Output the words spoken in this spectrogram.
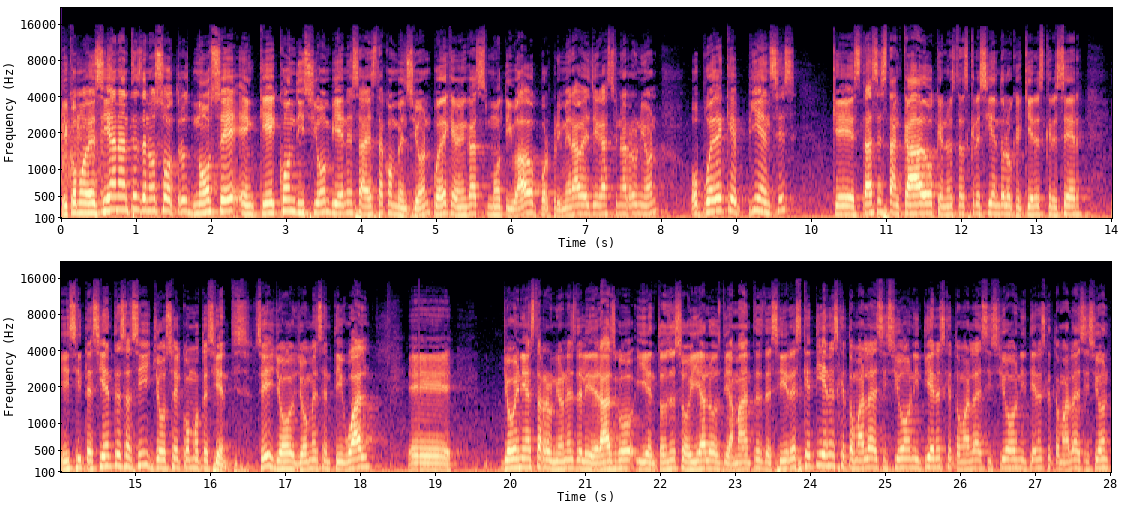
Y como decían antes de nosotros, no sé en qué condición vienes a esta convención. Puede que vengas motivado, por primera vez llegaste a una reunión, o puede que pienses que estás estancado, que no estás creciendo lo que quieres crecer. Y si te sientes así, yo sé cómo te sientes. Sí, yo, yo me sentí igual. Eh, yo venía a estas reuniones de liderazgo y entonces oía a los diamantes decir, es que tienes que tomar la decisión y tienes que tomar la decisión y tienes que tomar la decisión.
